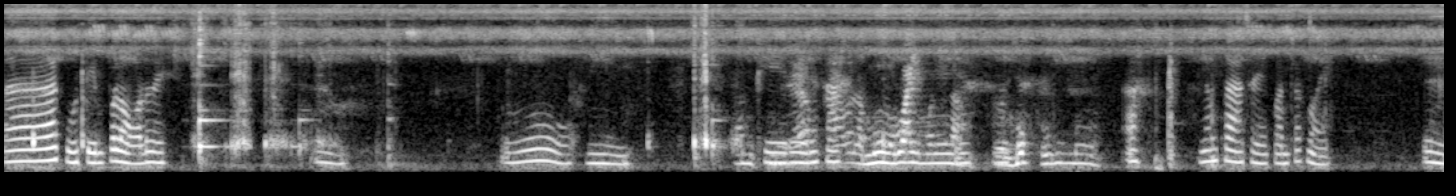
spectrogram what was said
ปลากูเต็มปลอเลยอืมโอ้นี่โอเคเลยนะคะละมือไว้มันนี่นะบุกทุกมืออะน้ำปลาใส่ก่อนสักหน่อย เออ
